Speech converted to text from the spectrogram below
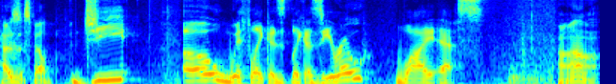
how does it spelled? G O with like a like a zero Y S. Oh,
